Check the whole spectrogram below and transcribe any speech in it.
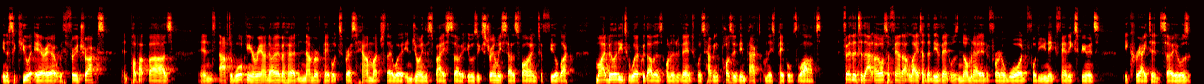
in a secure area with food trucks and pop up bars. And after walking around, I overheard a number of people express how much they were enjoying the space. So it was extremely satisfying to feel like my ability to work with others on an event was having a positive impact on these people's lives. Further to that, I also found out later that the event was nominated for an award for the unique fan experience it created. So it was,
